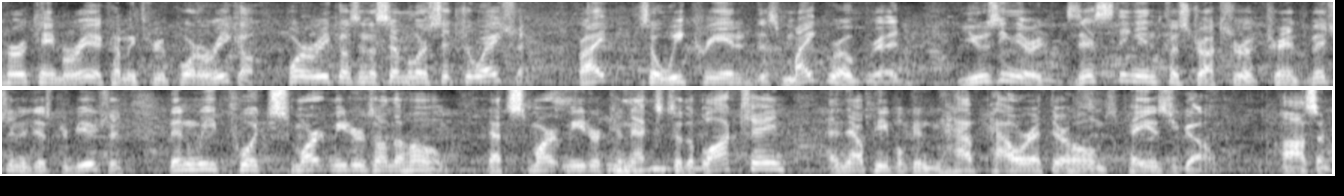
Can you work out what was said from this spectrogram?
Hurricane Maria coming through Puerto Rico. Puerto Rico's in a similar situation, right? So we created this microgrid using their existing infrastructure of transmission and distribution, then we put smart meters on the home. That smart meter connects to the blockchain, and now people can have power at their homes, pay as you go. Awesome.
